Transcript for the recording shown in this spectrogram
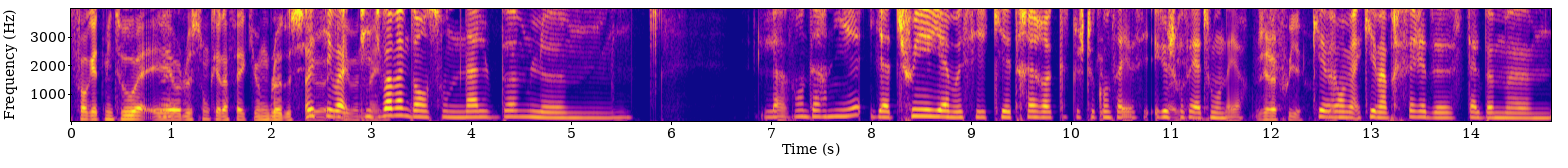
Forget Me Too ouais, et Ouais. le son qu'elle a fait avec Youngblood aussi. Aussi, ouais. Puis tu vois, même dans son album, le. L'avant-dernier, il y a 3AM aussi, qui est très rock, que je te conseille aussi. Et que je conseille à tout le monde d'ailleurs. J'irai fouiller. Qui est vraiment bien, qui est ma préférée de cet album euh,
